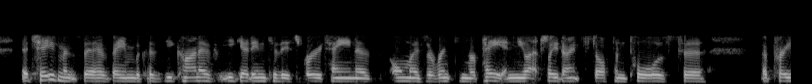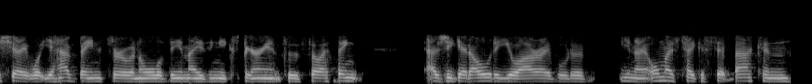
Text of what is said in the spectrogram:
achievements there have been because you kind of you get into this routine of almost a rinse and repeat and you actually don't stop and pause to appreciate what you have been through and all of the amazing experiences. So I think as you get older you are able to you know, almost take a step back and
